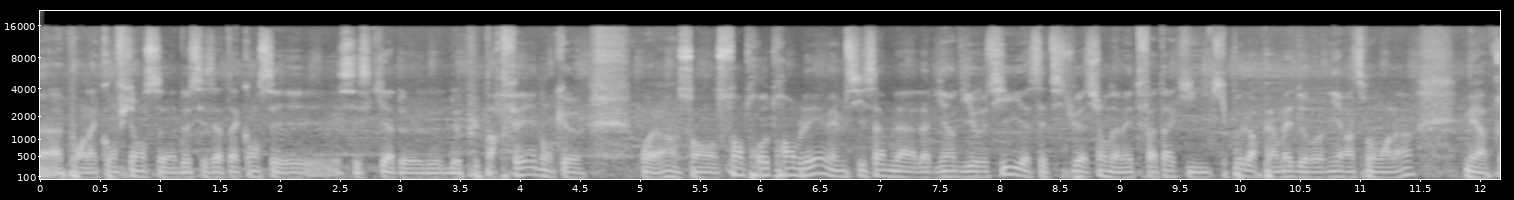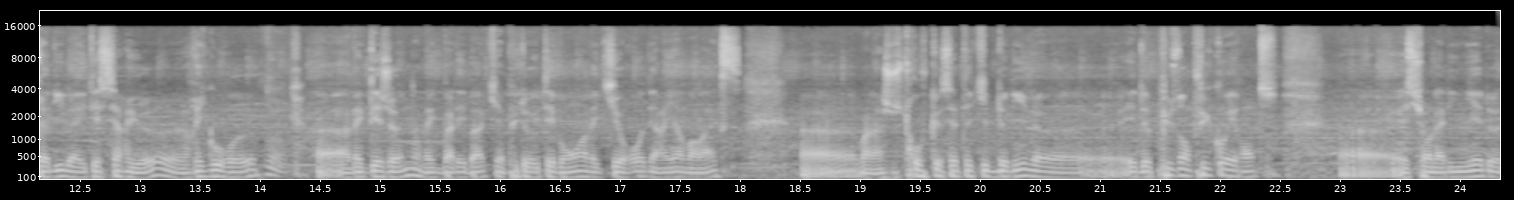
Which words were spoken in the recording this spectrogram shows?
euh, pour la confiance de ses attaquants, c'est c'est ce qu'il y a de, de- de plus parfait. Donc euh, voilà, sans, sans trop trembler, même si Sam l'a l'a bien dit aussi, il y a cette situation d'Ahmed Fata qui, qui peut leur permettre de revenir à ce moment-là. Mais après, Lille a été sérieux, euh, rigoureux, euh, avec des jeunes, avec Baléba qui a plutôt été bon, avec Hiro derrière dans l'axe. Euh, voilà, je trouve que cette équipe de Lille euh, est de plus en plus cohérente euh, et sur la lignée de,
